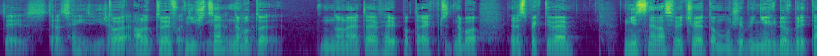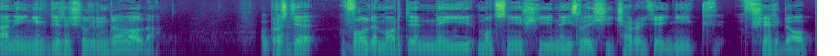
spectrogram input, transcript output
ty ztracený zvířata. To, ale to je v knížce? Zvířata, nebo to je, No ne, to je v Harry Potterech, nebo respektive nic nenasvědčuje tomu, že by někdo v Británii někdy řešil Grindelwalda. Okay. Prostě Voldemort je nejmocnější, nejzlejší čarodějník všech dob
